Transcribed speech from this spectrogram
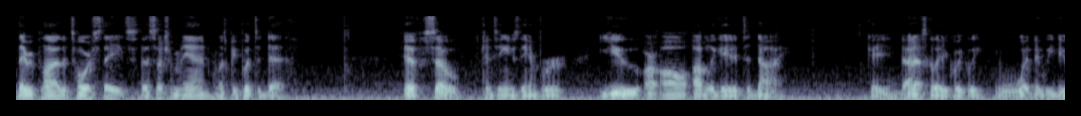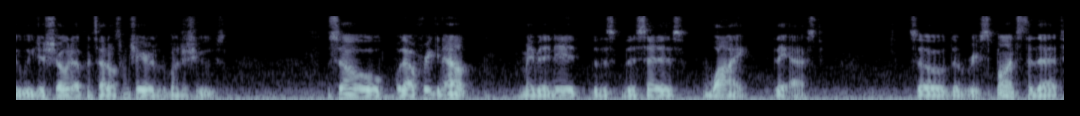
They reply, The Torah states that such a man must be put to death. If so, continues the emperor, you are all obligated to die. Okay, that escalated quickly. What did we do? We just showed up and sat on some chairs with a bunch of shoes. So, without freaking out, maybe they did, but this, this says why they asked. So, the response to that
